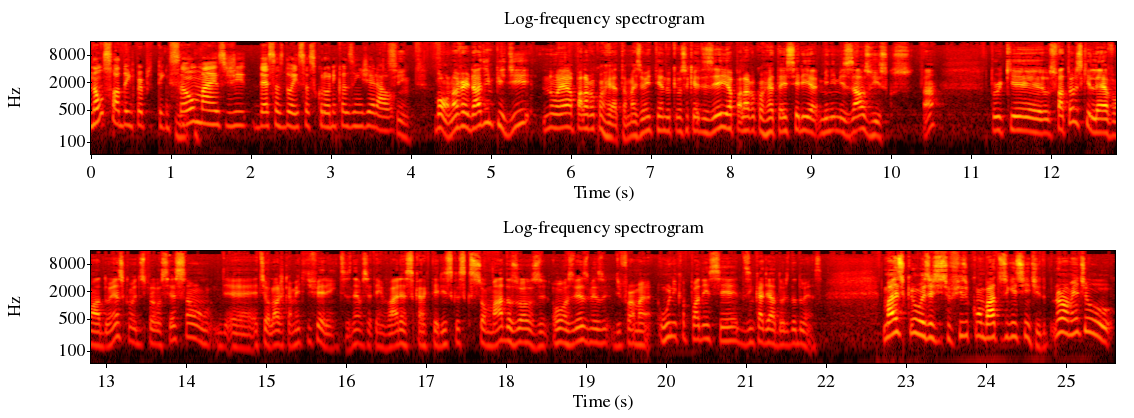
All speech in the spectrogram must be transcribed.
Não só da hipertensão, uhum. mas de, dessas doenças crônicas em geral. Sim. Bom, na verdade, impedir não é a palavra correta, mas eu entendo o que você quer dizer e a palavra correta aí seria minimizar os riscos, tá? Porque os fatores que levam à doença, como eu disse para você, são é, etiologicamente diferentes. Né? Você tem várias características que, somadas ou, ou, às vezes mesmo de forma única, podem ser desencadeadores da doença. Mas que o exercício físico combate o seguinte sentido. Normalmente, o,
